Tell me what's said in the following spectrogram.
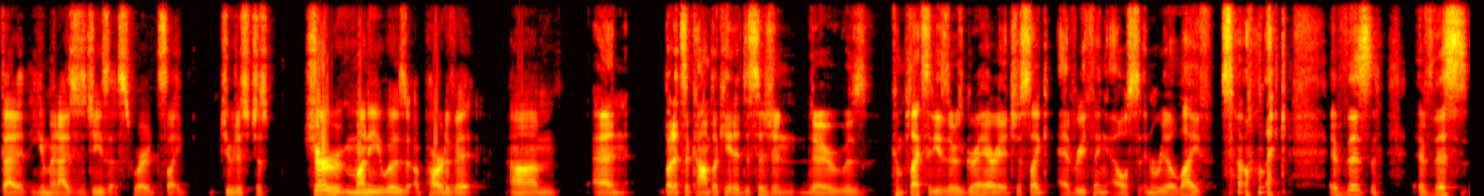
that it humanizes Jesus, where it's like Judas just sure money was a part of it, um, and but it's a complicated decision. There was complexities, there's gray area, just like everything else in real life. So like if this if this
